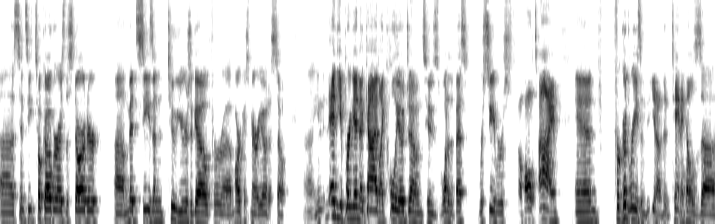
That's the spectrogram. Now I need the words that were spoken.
Uh, since he took over as the starter uh, mid-season two years ago for uh, Marcus Mariota. So, uh, and you bring in a guy like Julio Jones, who's one of the best receivers of all time, and for good reason. You know, the Tannehill's uh,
